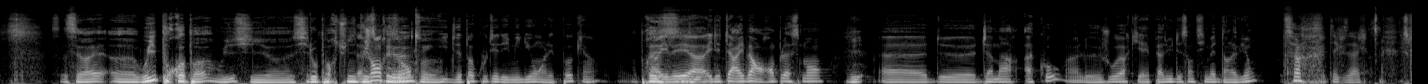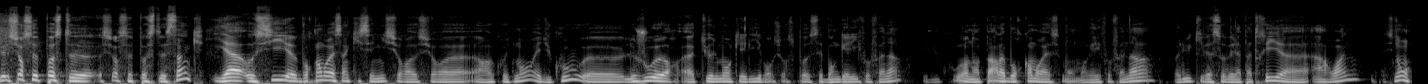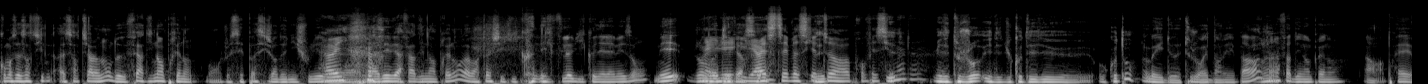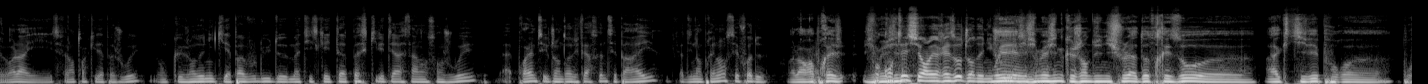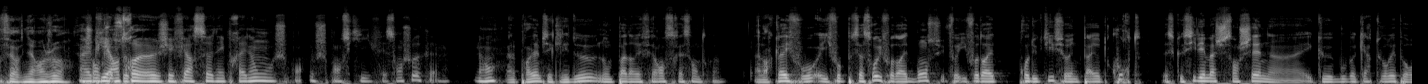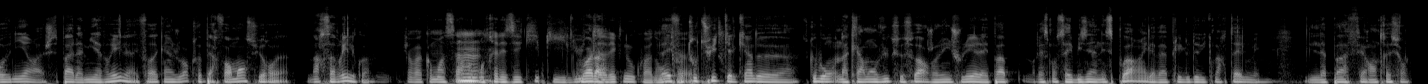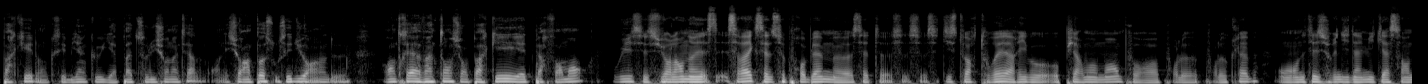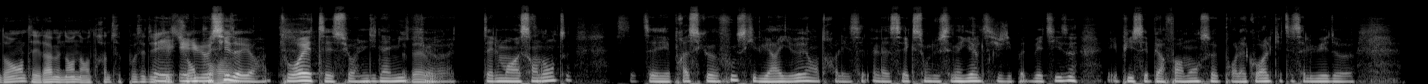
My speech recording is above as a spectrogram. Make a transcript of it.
Ça, c'est vrai. Euh, oui, pourquoi pas. Oui, si, euh, si l'opportunité se Sachant présente. qu'il euh, ne devait pas coûter des millions à l'époque. hein. Il, Après, est arrivé c'est- à- il était arrivé en remplacement Oui. euh, de Jamar Ako, hein, le joueur qui avait perdu des centimètres dans l'avion. C'est exact. Parce que sur ce poste, sur ce poste 5, il y a aussi euh, Bourg-en-Bresse hein, qui s'est mis sur, euh, sur un recrutement. Et du coup, euh, le joueur actuellement qui est libre sur ce poste, c'est Bangali Fofana. Et du coup, on en parle à Bourg-en-Bresse. Bon, Bangali Fofana, pas lui qui va sauver la patrie à, à Rouen. Sinon, on commence à sortir, à sortir le nom de Ferdinand Prénom. Bon, je sais pas si Jean-Denis Choulet Ah va, oui. va aller vers Ferdinand Prénom. L'avantage, c'est qu'il connaît le club, il connaît la maison. Mais Jean-Denis mais il, est, il est resté basketteur professionnel. hein Mais il est toujours, il est du côté du, au coteau. bah, il doit toujours être dans les parages, Ouais. hein, Ferdinand Prénom. Alors après, voilà, il, ça fait longtemps qu'il n'a pas joué. Donc euh, Jean-Denis qui n'a pas voulu de Mathis Keita parce qu'il était resté un an sans jouer. Bah, le problème, c'est que Jean-Denis Jefferson, c'est pareil. Et que Ferdinand Prénom, c'est x2. Alors après, Il faut compter sur les réseaux de Jean-Denis Oui, j'imagine que Jean-Denis Choulet a d'autres réseaux euh, à activer pour, euh, pour faire venir un joueur. Et Sachant puis entre euh, Jefferson et Prénom, je pense, je pense qu'il fait son choix quand même. Non? Bah, le problème, c'est que les deux n'ont pas de référence récente. Quoi. Alors que là, il faut, il faut, ça se trouve, il faudrait être bon, il faut- il faudrait être productif sur une période courte. Parce que si les matchs s'enchaînent euh, et que Boubacar Touré peut revenir, je sais pas, à la mi-avril, il faudrait qu'un joueur soit performant sur euh, mars-avril. Quoi. Puis on va commencer à Mhm. rencontrer des équipes qui luttent Voilà. avec nous. Quoi. Donc, Là, il faut euh, tout de suite quelqu'un de. Parce que bon, on a clairement vu que ce soir, Jean-Denis Choulet, il n'avait pas responsabilisé un espoir. hein. Il avait appelé Ludovic Martel, mais il ne l'a pas fait rentrer sur le parquet. Donc c'est bien qu'il n'y a pas de solution en interne. On est sur un poste où c'est dur hein, de rentrer à 20 ans sur le parquet et être performant. Oui, c'est sûr. Là, on c'est vrai que c'est- ce problème, euh, cette, ce- cette histoire Touré arrive au, au pire moment pour, euh, pour, le, pour le club. On était sur une dynamique ascendante et là, maintenant, on est en train de se poser des et, questions. et lui pour, aussi euh, d'ailleurs. Touré était sur une dynamique Eh ben oui. euh, tellement ascendante. C'était presque fou ce qui lui arrivait entre les, la sélection du Sénégal, si je dis pas de bêtises, et puis ses performances pour la chorale qui étaient saluées de,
